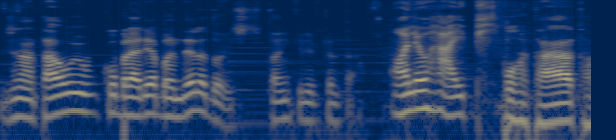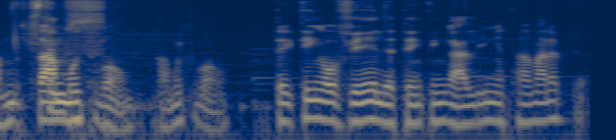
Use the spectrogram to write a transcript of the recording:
De Natal eu cobraria a bandeira 2. Tão incrível que ele tá. Olha o hype. Porra, tá, tá, tá muito bom. Tá muito bom. Tem, tem ovelha, tem, tem galinha, tá maravilhoso.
